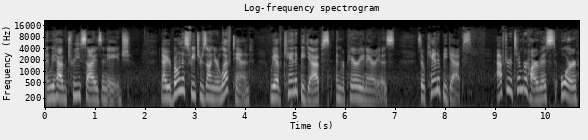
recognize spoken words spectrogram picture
and we have tree size and age. Now your bonus features on your left hand, we have canopy gaps and riparian areas. So canopy gaps, after a timber harvest, or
